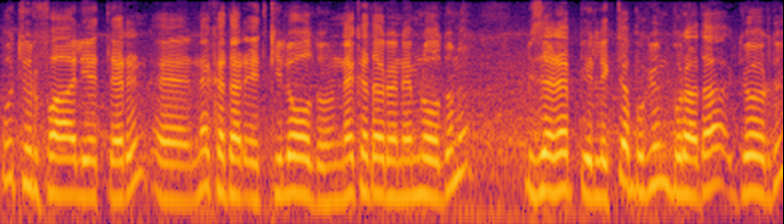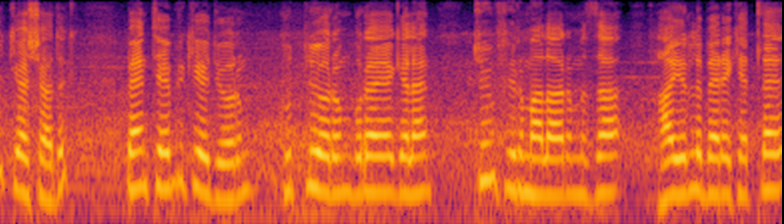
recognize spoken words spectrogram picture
bu tür faaliyetlerin e, ne kadar etkili olduğunu, ne kadar önemli olduğunu bizler hep birlikte bugün burada gördük, yaşadık. Ben tebrik ediyorum, kutluyorum. Buraya gelen tüm firmalarımıza hayırlı, bereketli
